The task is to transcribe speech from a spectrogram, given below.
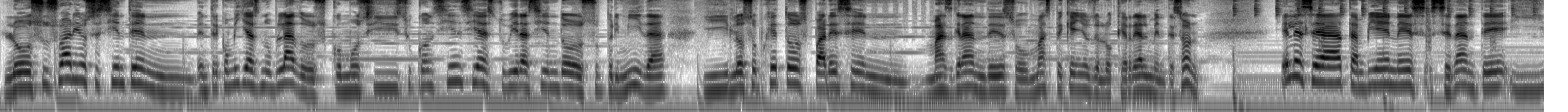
Los usuarios se sienten, entre comillas, nublados, como si su conciencia estuviera siendo suprimida y los objetos parecen más grandes o más pequeños de lo que realmente son. LSA también es sedante y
